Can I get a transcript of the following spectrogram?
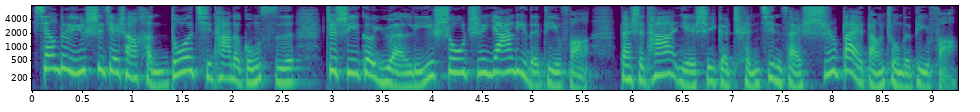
相对于世界上很多其他的公司，这是一个远离收支压力的地方，但是它也是一个沉浸在失败当中的地方。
